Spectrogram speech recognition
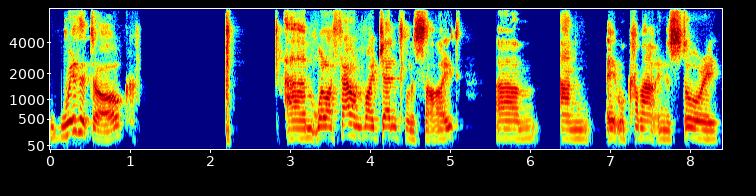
with a dog, um, well, I found my gentler side, um, and it will come out in the story.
